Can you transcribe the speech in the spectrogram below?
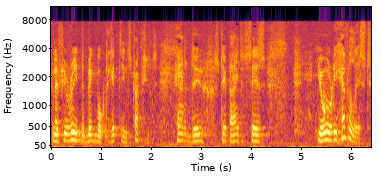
And if you read the big book to get the instructions how to do step 8 it says you already have a list.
